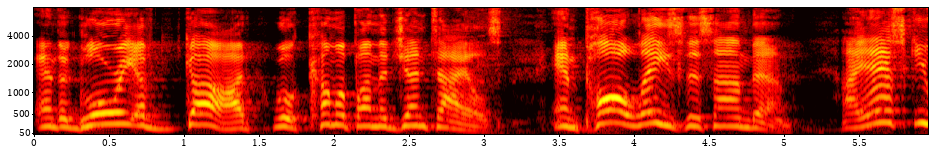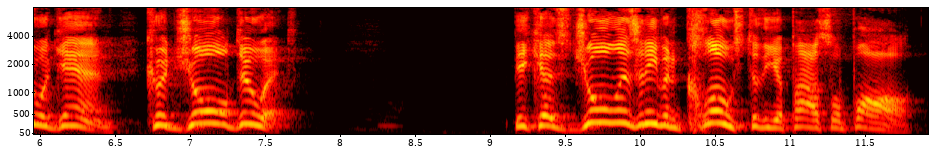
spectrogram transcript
and the glory of God will come upon the Gentiles. And Paul lays this on them. I ask you again, could Joel do it? Because Joel isn't even close to the Apostle Paul.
